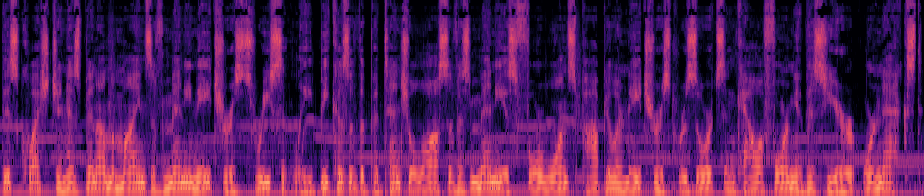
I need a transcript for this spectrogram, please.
This question has been on the minds of many naturists recently because of the potential loss of as many as four once popular naturist resorts in California this year or next.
